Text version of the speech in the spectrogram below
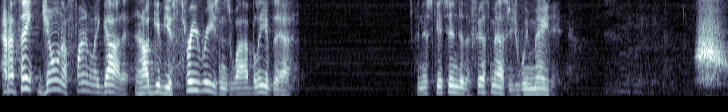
And I think Jonah finally got it. And I'll give you three reasons why I believe that. And this gets into the fifth message. We made it. Whew,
